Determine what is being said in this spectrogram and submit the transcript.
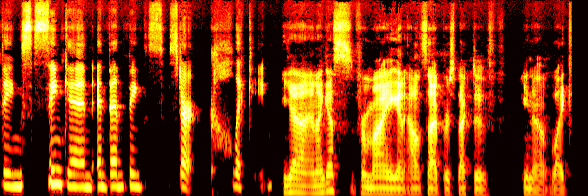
things sink in and then things start clicking. Yeah. And I guess from my again, outside perspective, you know, like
